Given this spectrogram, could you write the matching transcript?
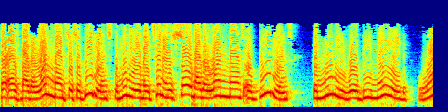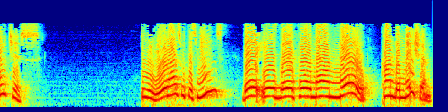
For as by the one man's disobedience the many were made sinners, so by the one man's obedience the many will be made righteous. Do we realize what this means? There is therefore now no condemnation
